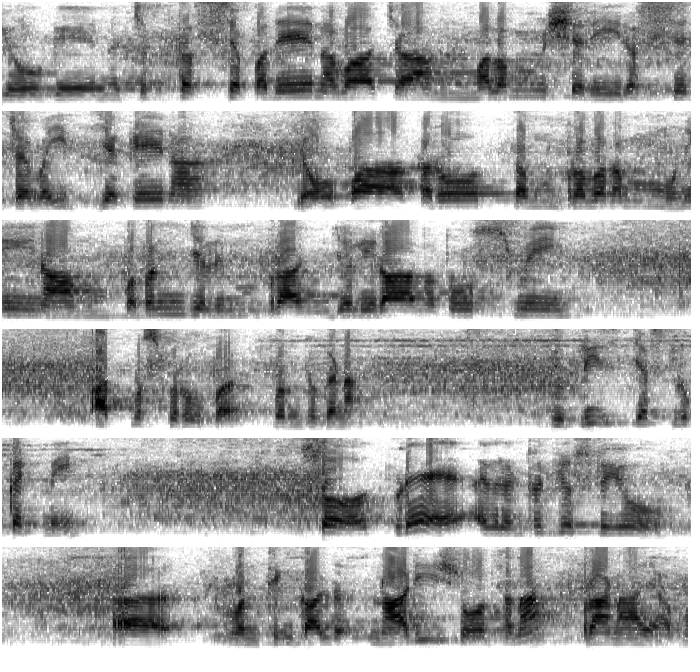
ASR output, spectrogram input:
योगेन चित्तस्य पदेन वाचाम् मलं शरीरस्य च योपाकोत्तम प्रवरम मुनीना पतंजलि प्राजलिरानस्मी आत्मस्वरूप बंधुगण you please just look at me so today I will introduce to you one thing called nadi shodhan pranayama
